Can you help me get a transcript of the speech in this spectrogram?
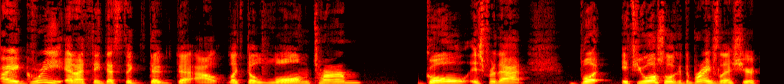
I agree, and I think that's the the, the out like the long term goal is for that. But if you also look at the Braves last year,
